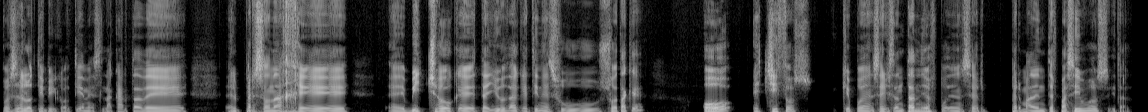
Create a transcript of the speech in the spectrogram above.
pues es lo típico. Tienes la carta de el personaje eh, bicho que te ayuda, que tiene su, su ataque, o hechizos que pueden ser instantáneos, pueden ser permanentes pasivos y tal.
